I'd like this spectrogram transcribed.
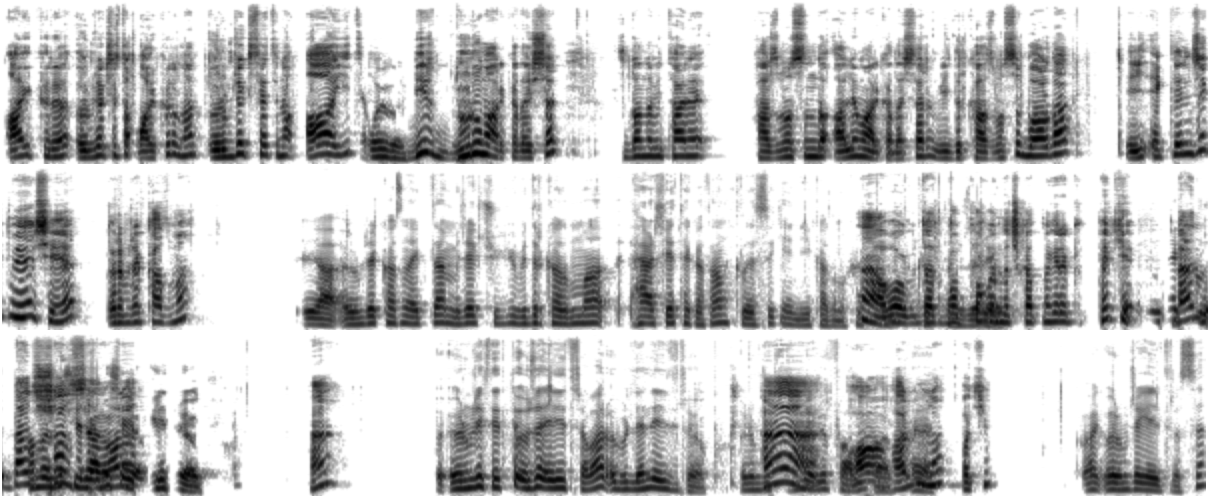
aykırı, örümcek setine aykırı lan, örümcek setine ait Uygun. bir durum arkadaşlar. Şuradan da bir tane kazmasını da alayım arkadaşlar. Wither kazması. Bu arada e, eklenecek mi şeye? Örümcek kazma. Ya örümcek kazma eklenmeyecek çünkü Wither kazma her şeye tek atan klasik en iyi kazma. Ha, bu, zaten bu programda çıkartma gerek yok. Peki ben ben Ama şans öbür şeylerde ya. şey yok, elitre yok. Ha? Örümcek sette özel elitre var, öbürlerinde elitre yok. Örümcek Ha. bir fark Aa, var. harbi Evet. lan? Bakayım. Bak örümcek elitresi.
